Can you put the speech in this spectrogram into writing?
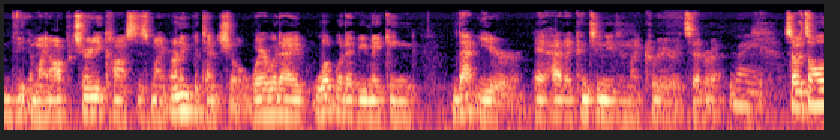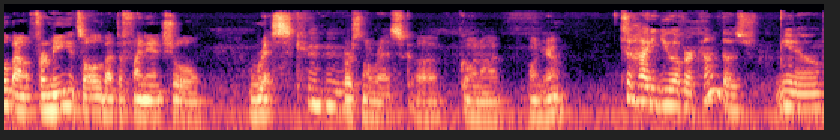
The, my opportunity cost is my earning potential. Where would I, what would I be making that year had I continued in my career, etc. Right. So it's all about, for me, it's all about the financial risk, personal risk of going on on your own. So how did you overcome those, you know,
